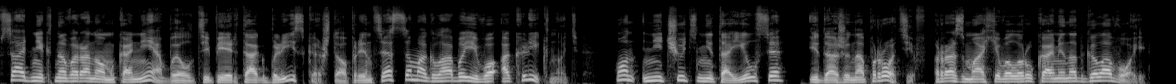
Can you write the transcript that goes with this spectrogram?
Всадник на вороном коне был теперь так близко, что принцесса могла бы его окликнуть. Он ничуть не таился и даже напротив размахивал руками над головой,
